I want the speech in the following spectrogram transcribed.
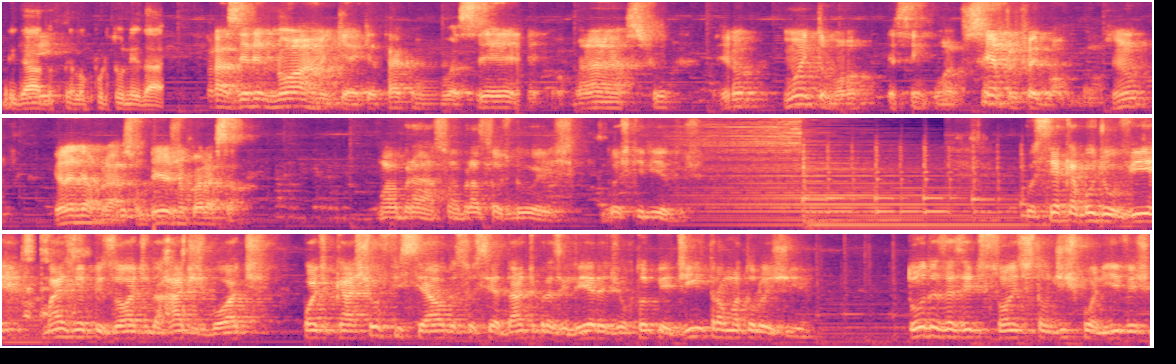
Obrigado e... pela oportunidade. Prazer enorme que é que estar com você, com o Márcio. Viu? Muito bom esse encontro. Sempre foi bom. Viu? Grande abraço, um beijo no coração. Um abraço, um abraço aos dois, dois queridos. Você acabou de ouvir mais um episódio da Rádio Sbot, podcast oficial da Sociedade Brasileira de Ortopedia e Traumatologia. Todas as edições estão disponíveis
